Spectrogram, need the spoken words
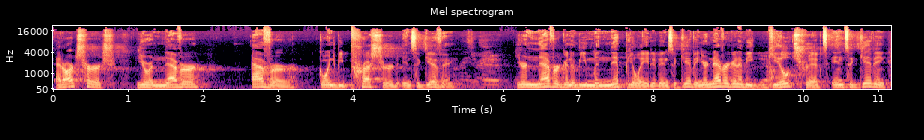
At our church, you are never, ever going to be pressured into giving. You're never going to be manipulated into giving. You're never going to be guilt tripped into giving.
